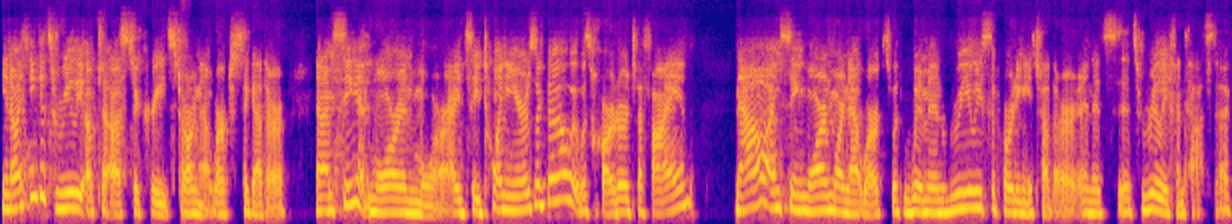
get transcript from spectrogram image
You know, I think it's really up to us to create strong networks together. And I'm seeing it more and more. I'd say 20 years ago, it was harder to find. Now I'm seeing more and more networks with women really supporting each other. And it's it's really fantastic.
